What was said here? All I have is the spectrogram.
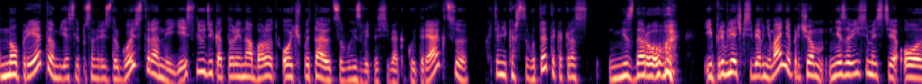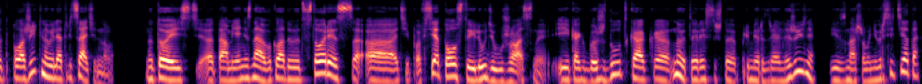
Но при этом, если посмотреть с другой стороны, есть люди, которые, наоборот, очень пытаются вызвать на себя какую-то реакцию. Хотя, мне кажется, вот это как раз нездорово. И привлечь к себе внимание, причем вне зависимости от положительного или отрицательного. Ну, то есть, э, там, я не знаю, выкладывают сторис, э, типа, все толстые люди ужасны, и как бы ждут, как, э, ну, это, если что, пример из реальной жизни, из нашего университета.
